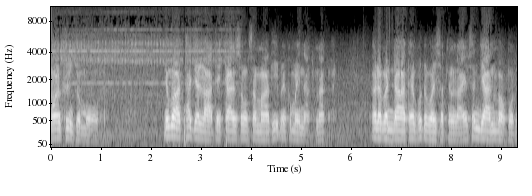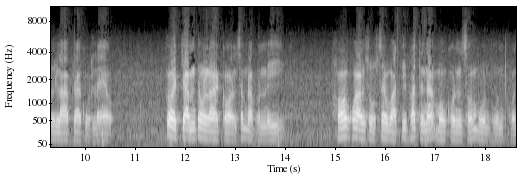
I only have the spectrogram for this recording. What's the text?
น้อยครึ่งชั่วโมง นี่ว่าถ้าจะหลาดในการทรงสมาธิมันก็ไม่หนักนักอรบรรดาแทนพุทธบริษัททั้งหลาย สัญญาณบอกหมดเวลาปรากฏแล้ว ก็จำต้องลาก่อนสำหรับวันนี้ ขอความสุขสวัสดิ์พิพัฒนะมงคลสมบูรณ์ผลผล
